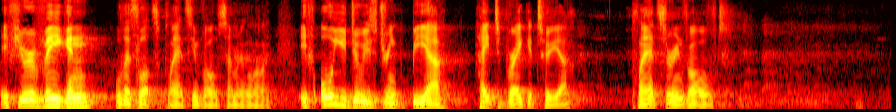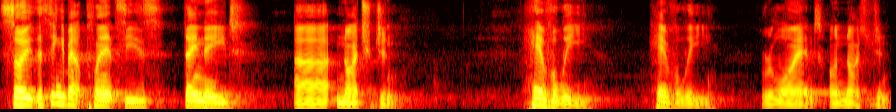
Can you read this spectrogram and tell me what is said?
If you're a vegan, well, there's lots of plants involved somewhere along the line. If all you do is drink beer, hate to break it to you, plants are involved. So the thing about plants is they need uh, nitrogen. Heavily, heavily reliant on nitrogen.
